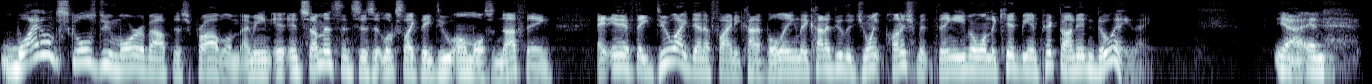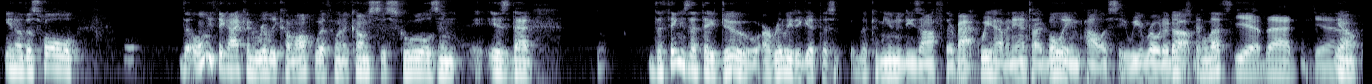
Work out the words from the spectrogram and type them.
Why don't schools do more about this problem? I mean, in, in some instances, it looks like they do almost nothing. And, and if they do identify any kind of bullying, they kind of do the joint punishment thing, even when the kid being picked on didn't do anything. Yeah, and you know this whole the only thing I can really come up with when it comes to schools and is that the things that they do are really to get the, the communities off their back. We have an anti-bullying policy. We wrote it up. Well, that's yeah, that yeah. You know,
